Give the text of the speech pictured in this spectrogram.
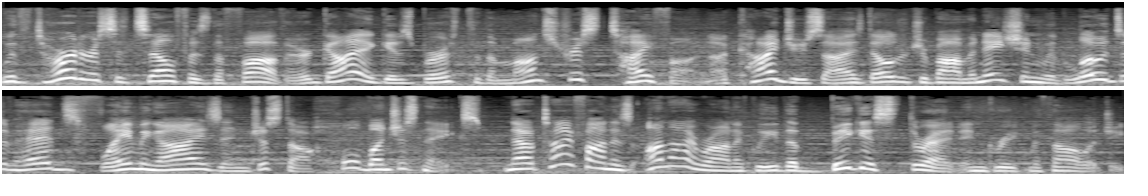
With Tartarus itself as the father, Gaia gives birth to the monstrous Typhon, a kaiju sized eldritch abomination with loads of heads, flaming eyes, and just a whole bunch of snakes. Now, Typhon is unironically the biggest threat in Greek mythology.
